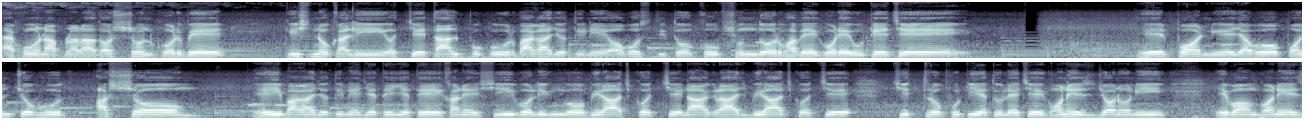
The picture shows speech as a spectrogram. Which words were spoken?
এখন আপনারা দর্শন করবেন, কৃষ্ণকালী হচ্ছে তালপুকুর বাঘাযতীনে অবস্থিত, খুব সুন্দরভাবে গড়ে উঠেছে। এরপর নিয়ে যাব পঞ্চভূত আশ্রম। এই বাঘাযতীনে যেতে যেতে এখানে শিবলিঙ্গ বিরাজ করছে, নাগরাজ বিরাজ করছে, চিত্র ফুটিয়ে তুলেছে গণেশ জননী এবং গণেশ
